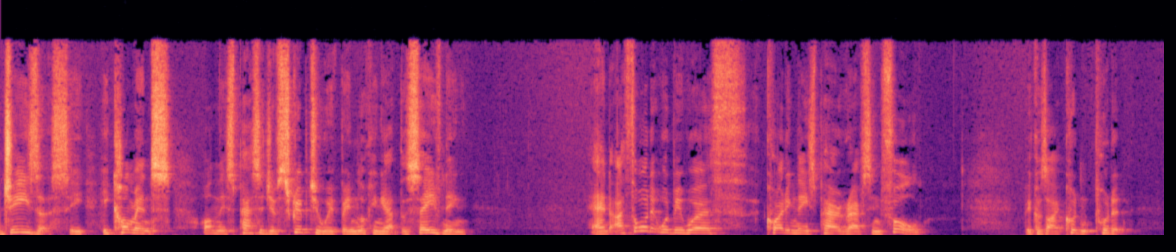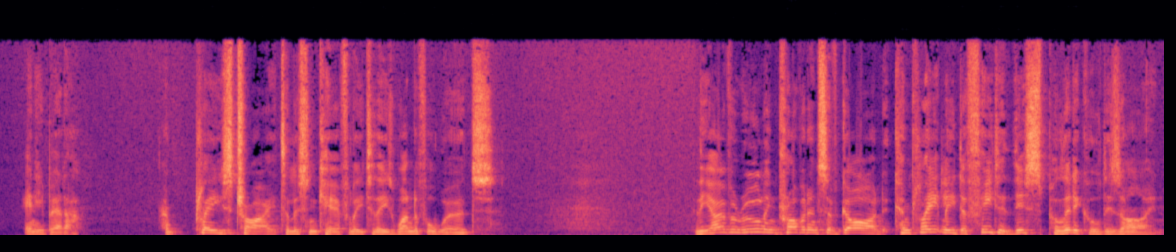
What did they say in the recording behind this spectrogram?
Jesus. He, he comments on this passage of Scripture we've been looking at this evening. And I thought it would be worth quoting these paragraphs in full because I couldn't put it any better. And please try to listen carefully to these wonderful words. The overruling providence of God completely defeated this political design.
